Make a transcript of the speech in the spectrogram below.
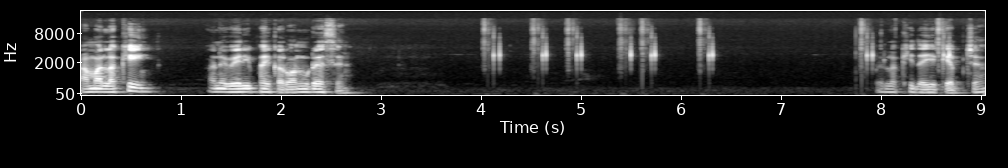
આમાં લખી અને વેરીફાઈ કરવાનું રહેશે. લખી દઈએ કેપ્ચા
